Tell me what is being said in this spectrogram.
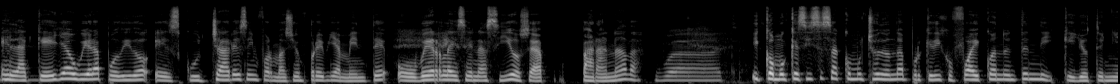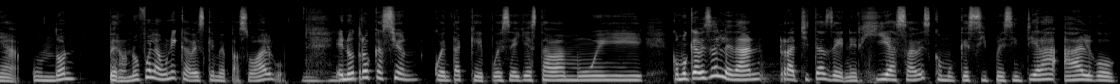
en la que ella hubiera podido escuchar esa información previamente o ver la escena así, o sea, para nada. What? Y como que sí se sacó mucho de onda porque dijo, fue ahí cuando entendí que yo tenía un don. Pero no fue la única vez que me pasó algo. En otra ocasión cuenta que pues ella estaba muy, como que a veces le dan rachitas de energía, ¿sabes? Como que si presintiera algo,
